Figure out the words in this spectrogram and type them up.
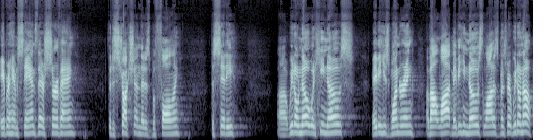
Abraham stands there surveying the destruction that is befalling the city. Uh, we don't know what he knows. Maybe he's wondering about Lot. Maybe he knows Lot has been spared. We don't know.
